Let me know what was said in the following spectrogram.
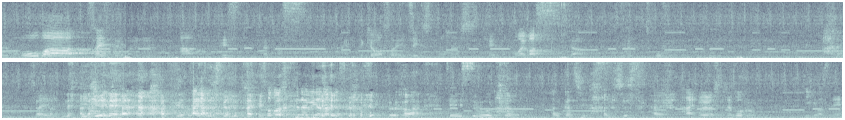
える、まあ、オーバーサイズと呼ばれるあのフェースになってます、はい、で今日はそれについてちょっとお話ししたいと思います。じゃあ5分ない。その膨らみは何ですか？これはテニスボールとハンカチ話です。はい、はい、わかりました。じゃあ5分いきますね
